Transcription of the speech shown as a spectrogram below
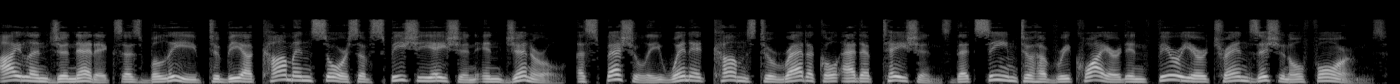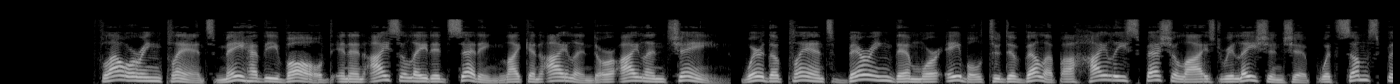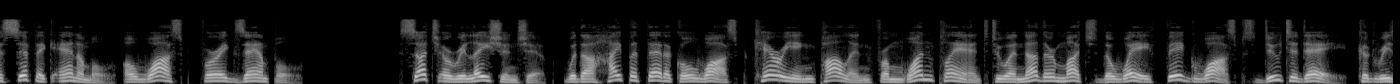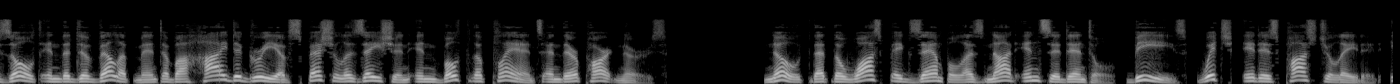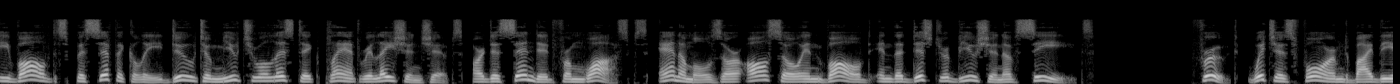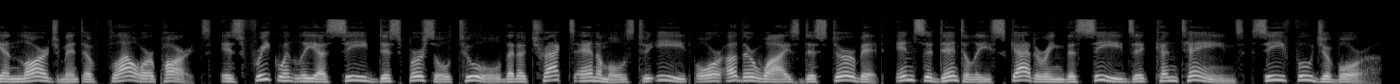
Island genetics is believed to be a common source of speciation in general, especially when it comes to radical adaptations that seem to have required inferior transitional forms. Flowering plants may have evolved in an isolated setting like an island or island chain, where the plants bearing them were able to develop a highly specialized relationship with some specific animal a wasp, for example. Such a relationship, with a hypothetical wasp carrying pollen from one plant to another much the way fig wasps do today, could result in the development of a high degree of specialization in both the plants and their partners. Note that the wasp example is not incidental. Bees, which, it is postulated, evolved specifically due to mutualistic plant relationships, are descended from wasps. Animals are also involved in the distribution of seeds. Fruit, which is formed by the enlargement of flower parts, is frequently a seed dispersal tool that attracts animals to eat or otherwise disturb it, incidentally scattering the seeds it contains see Frugivory.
